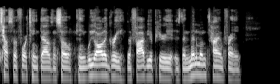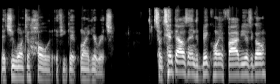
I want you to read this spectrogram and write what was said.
Tesla 14,000. So can we all agree the five year period is the minimum time frame that you want to hold if you get want to get rich? So 10,000 into Bitcoin five years ago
